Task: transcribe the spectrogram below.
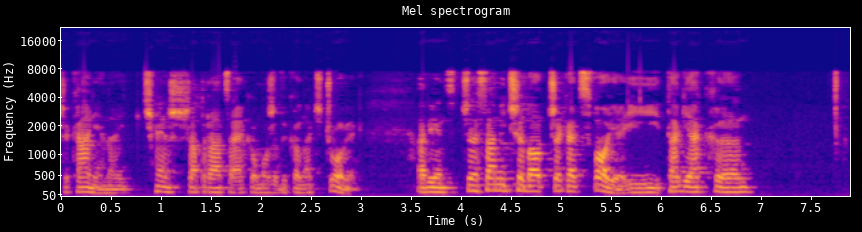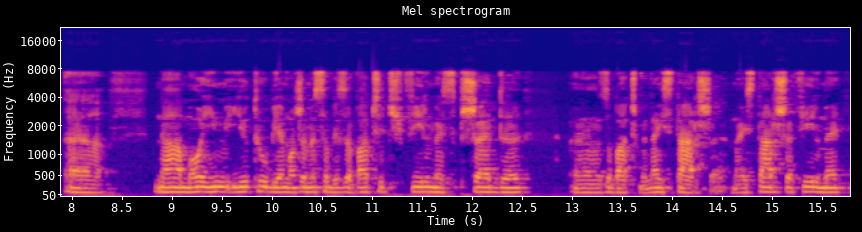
Czekanie, najcięższa praca, jaką może wykonać człowiek. A więc czasami trzeba odczekać swoje i tak jak e, e, na moim YouTubie możemy sobie zobaczyć filmy sprzed, e, zobaczmy, najstarsze, najstarsze filmy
